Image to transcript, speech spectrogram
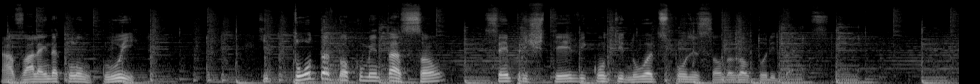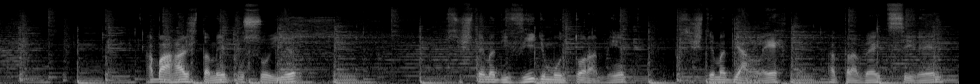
A Vale ainda conclui que toda a documentação sempre esteve e continua à disposição das autoridades. A barragem também possuía sistema de vídeo monitoramento, sistema de alerta através de sirene,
